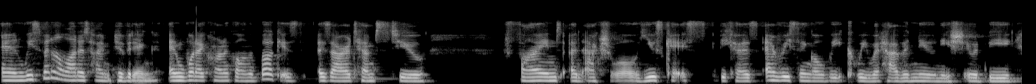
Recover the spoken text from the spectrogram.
And we spent a lot of time pivoting. And what I chronicle in the book is is our attempts to find an actual use case because every single week we would have a new niche. It would be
